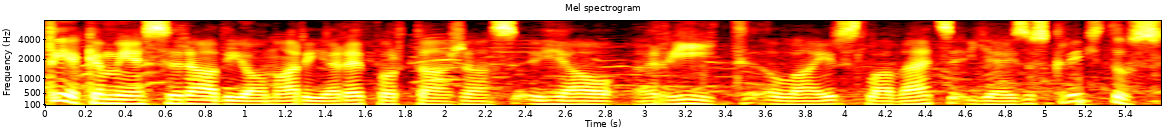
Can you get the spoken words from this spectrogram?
Tiekamies radio Marija reportāžās jau rīt, lai ir slavēts Jēzus Kristus!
